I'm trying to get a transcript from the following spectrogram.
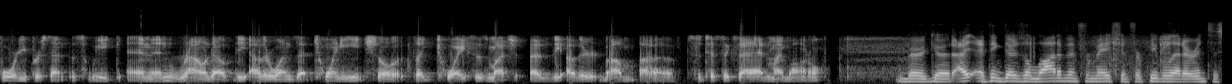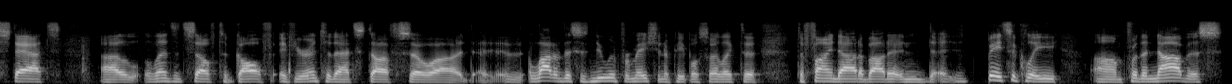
forty percent this week, and then round out the other ones at twenty each. So it's like twice as much as the other um, uh, statistics I had in my model. Very good. I, I think there's a lot of information for people that are into stats uh, lends itself to golf if you're into that stuff. So uh, a lot of this is new information to people. So I like to to find out about it. And uh, basically, um, for the novice,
